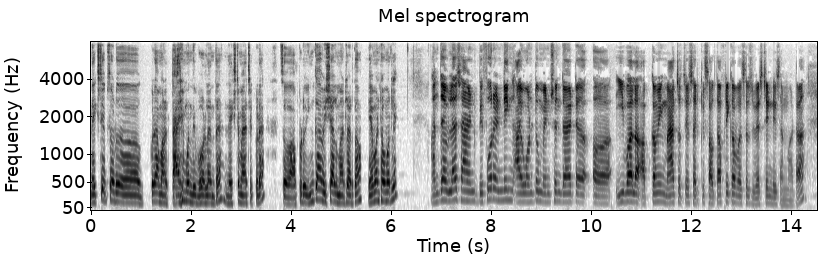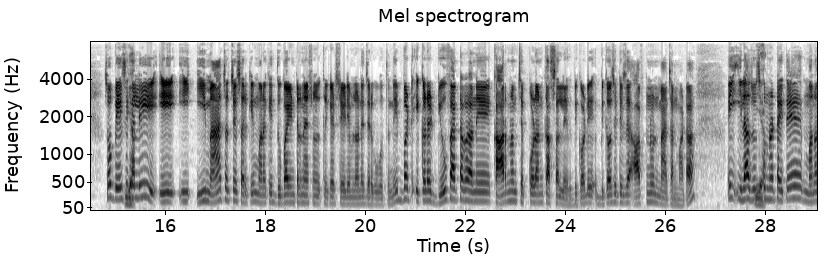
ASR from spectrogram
నెక్స్ట్ ఎపిసోడ్ కూడా మనకు టైం ఉంది బోర్డు అంతా. నెక్స్ట్ మ్యాచ్ కూడా. సో అప్పుడు ఇంకా విషయాలు మాట్లాడతాం. ఏమంటావు మురళి? అంతే Abhilash and before ending I want to mention that ఇవాళ అప్కమింగ్ మ్యాచ్ వచ్చేసరికి South Africa versus West Indies అనమాట సో బేసికలీ ఈ ఈ ఈ మ్యాచ్ వచ్చేసరికి మనకి దుబాయ్ ఇంటర్నేషనల్ క్రికెట్ స్టేడియంలోనే జరగబోతుంది. బట్ ఇక్కడ డ్యూ ఫ్యాక్టర్ అనే కారణం చెప్పుకోవడానికి అస్సలు లేదు. Because because it is afternoon match అనమాట ఇలా చూసుకున్నట్టయితే మన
